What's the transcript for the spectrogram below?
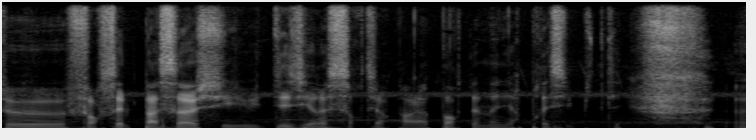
de forcer le passage s'ils désiraient sortir par la porte de manière précipitée. Euh,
